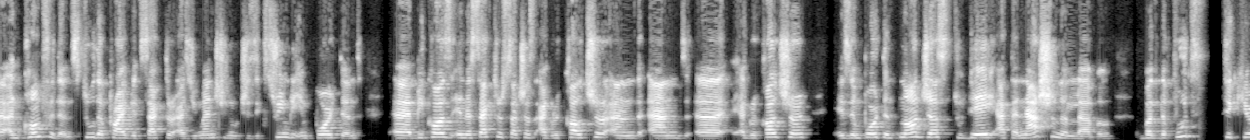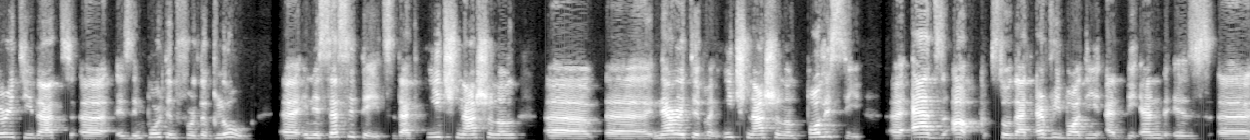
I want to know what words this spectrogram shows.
uh, and confidence to the private sector, as you mentioned, which is extremely important. Uh, because in a sector such as agriculture and, and agriculture is important not just today at a national level, but the food security that uh, is important for the globe uh, necessitates that each national uh, uh narrative and each national policy uh, adds up so that everybody at the end is, uh,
